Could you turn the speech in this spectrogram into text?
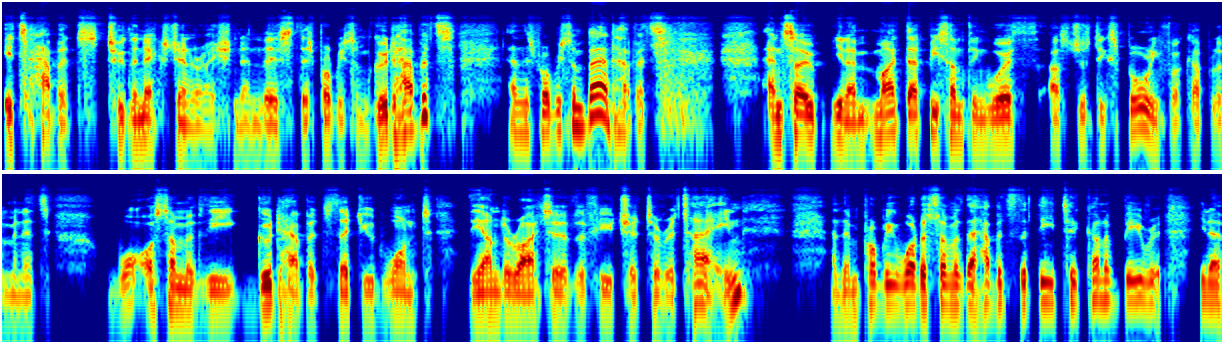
its habits to the next generation and there's there's probably some good habits and there's probably some bad habits. And so you know might that be something worth us just exploring for a couple of minutes? What are some of the good habits that you'd want the underwriter of the future to retain? And then probably what are some of the habits that need to kind of be you know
